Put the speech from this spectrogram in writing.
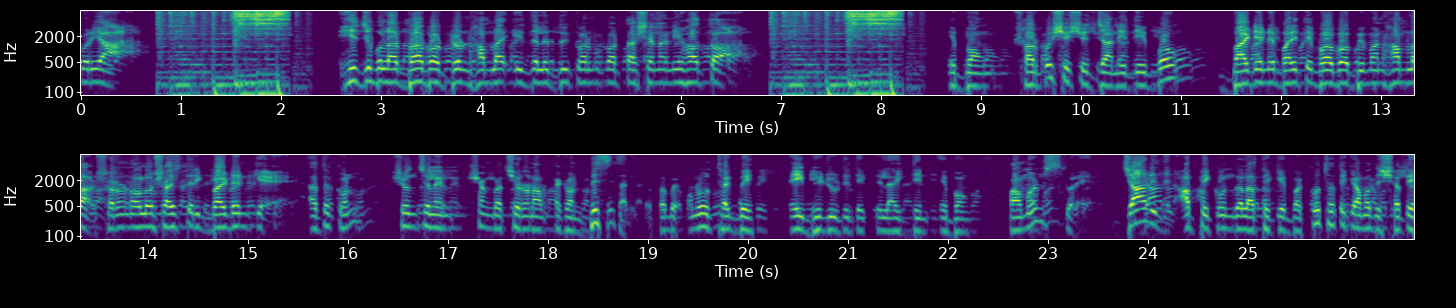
কোরিয়া। হিজবুল্লাহর ভয়াবহ ড্রোন হামলায় ইসরায়েলের দুই কর্মকর্তা সেনা নিহত এবং সর্বশেষে জানিয়ে দিব বাইডেনের বাড়িতে ভয়াবহ বিমান হামলা স্মরণ হলো তারিখ বাইডেনকে। এতক্ষণ শুনছিলেন সংবাদ শিরোনাম এখন বিস্তারিত। তবে অনুরোধ থাকবে এই ভিডিওটিতে একটি লাইক দিন এবং কমেন্টস করে জানিয়ে দিন আপনি কোন জেলা থেকে বা কোথা থেকে আমাদের সাথে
